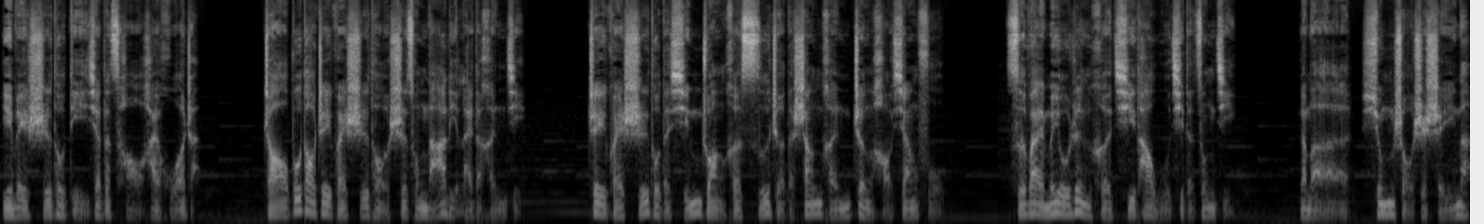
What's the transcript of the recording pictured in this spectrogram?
因为石头底下的草还活着，找不到这块石头是从哪里来的痕迹。这块石头的形状和死者的伤痕正好相符。此外，没有任何其他武器的踪迹。那么，凶手是谁呢？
